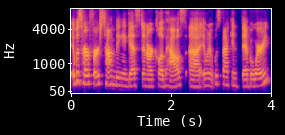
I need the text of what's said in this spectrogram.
It was her first time being a guest in our clubhouse, uh, and it was back in February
